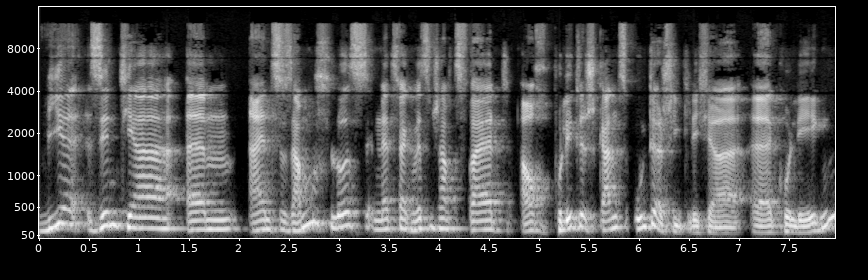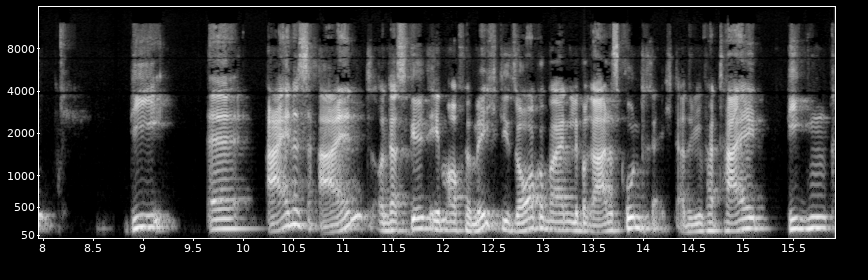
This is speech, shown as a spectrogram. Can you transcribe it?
Wir sind ja ähm, ein Zusammenschluss im Netzwerk Wissenschaftsfreiheit auch politisch ganz unterschiedlicher äh, Kollegen, die äh, eines eint, und das gilt eben auch für mich, die Sorge um ein liberales Grundrecht. Also wir verteidigen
